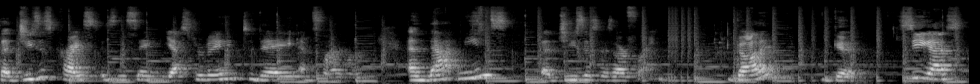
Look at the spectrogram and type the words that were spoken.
that Jesus Christ is the same yesterday, today, and forever. And that means that Jesus is our friend. Got it? Good. See you guys.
